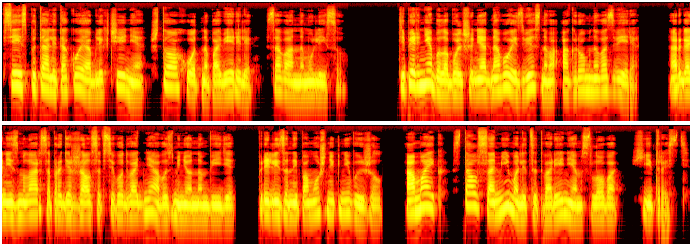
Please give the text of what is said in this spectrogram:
Все испытали такое облегчение, что охотно поверили саванному лису. Теперь не было больше ни одного известного огромного зверя. Организм Ларса продержался всего два дня в измененном виде, прилизанный помощник не выжил, а Майк стал самим олицетворением слова «хитрость».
